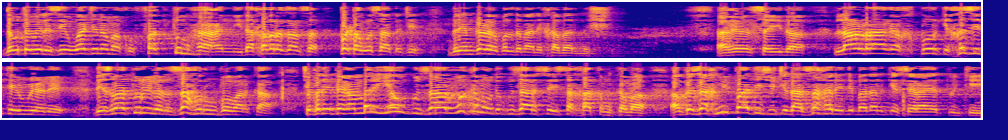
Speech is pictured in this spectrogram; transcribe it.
دوته ویل سي وجنه ما خو فکتمها عني دا خبره ځان سره پټه وساته چې دریم ګړې بل د باندې خبر نشي هغه ول سیدا لاړ راغه خپور کې خزي ته ویلې د زما توري له زهر وب ورکا چې په پیغمبر یو گزار وکم او د گزار سي ست ختم کما او که زخمی پاتې شي چې دا زهر د بدن کې سرایت وکي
